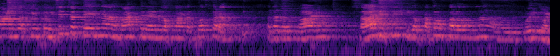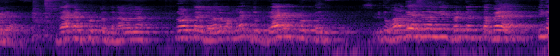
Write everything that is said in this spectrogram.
ಮಾಡೋದಕ್ಕಿಂತ ವಿಶಿಷ್ಟತೆಯಿಂದ ನಾನು ಮಾಡ್ತೇನೆ ಎನ್ನುವ ಕಾರಣಕ್ಕೋಸ್ಕರ ಅದನ್ನು ಮಾಡಿ ಸಾಧಿಸಿ ಈಗ ಪ್ರಥಮ ಫಲವನ್ನು ಅವರು ಕೊಯ್ಲು ಮಾಡಿದ್ದಾರೆ. ಡ್ರ್ಯಾಗನ್ ಫ್ರೂಟ್ ಅಂತ ನಾವೆಲ್ಲ ನೋಡ್ತಾ ಇದ್ದೇವೆ ಅಲ್ಲ ಇದು ಡ್ರ್ಯಾಗನ್ ಫ್ರೂಟ್ ಇದು ಹೊರದೇಶದಲ್ಲಿ ಬೆಳೆದಂಥ ಬೆಳೆ. ಈಗ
